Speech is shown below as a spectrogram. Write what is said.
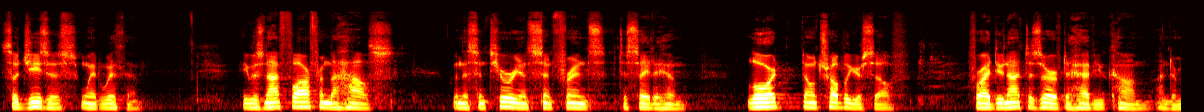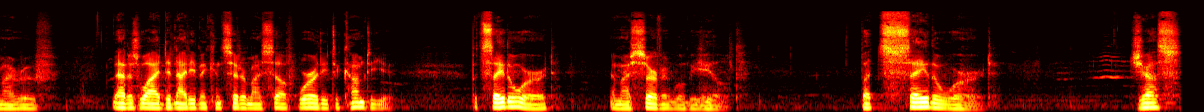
So Jesus went with him. He was not far from the house when the centurion sent friends to say to him, Lord, don't trouble yourself, for I do not deserve to have you come under my roof. That is why I did not even consider myself worthy to come to you. But say the word, and my servant will be healed. But say the word. Just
